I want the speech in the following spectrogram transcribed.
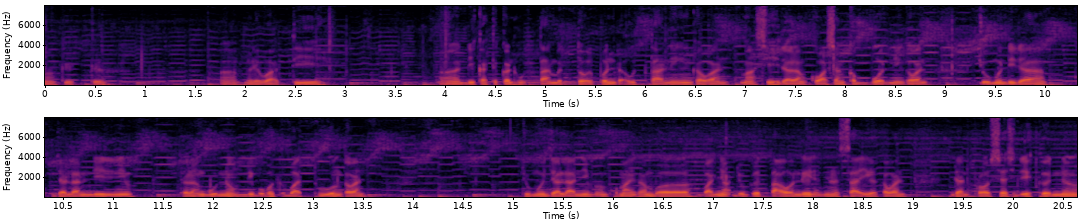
memang kita uh, melewati uh, dikatakan hutan betul pun tak hutan ni kawan. Masih dalam kawasan kebun ni kawan. Cuma di dah jalan di ni dalam gunung di batu-batu kawan. Cuma jalan ni permainan banyak juga tahun dia nak selesai kawan. Dan proses dia kena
